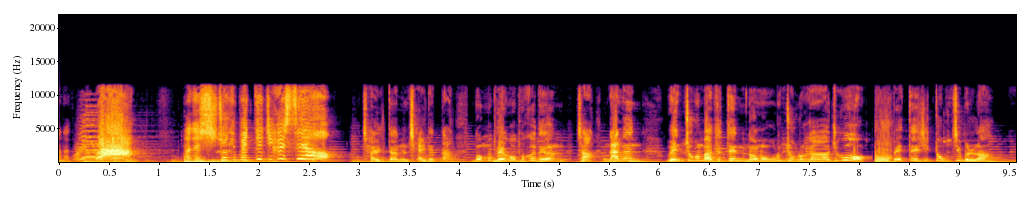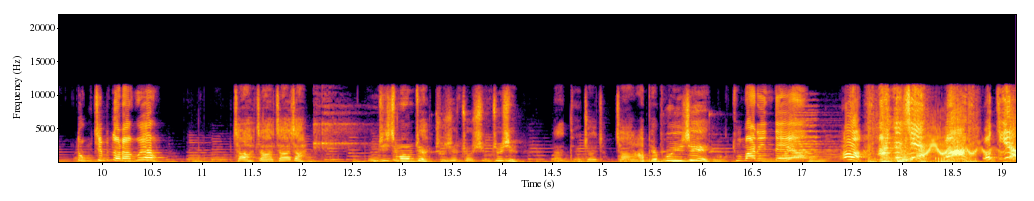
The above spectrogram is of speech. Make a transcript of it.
알았다. 와! 아저씨 저기 멧돼지가 있어요. 자 일단은 잘 됐다 너무 배고프거든 자 나는 왼쪽을 맡을 테니 너는 오른쪽으로 가가지고 멧돼지 똥집을 똥집더라고요. 놔자자 자 자 움직이지 마 움직여 조심 조심 조심 자, 자, 자 앞에 보이지 두 마리인데요. 어 아저씨! 아 어떻게요?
